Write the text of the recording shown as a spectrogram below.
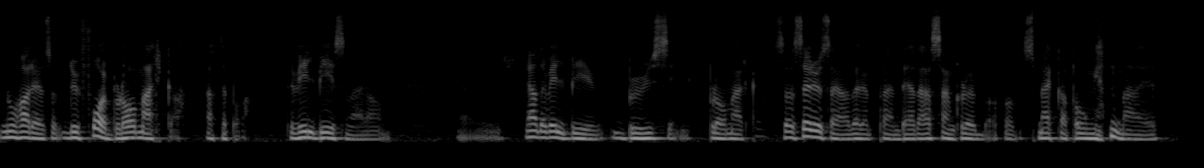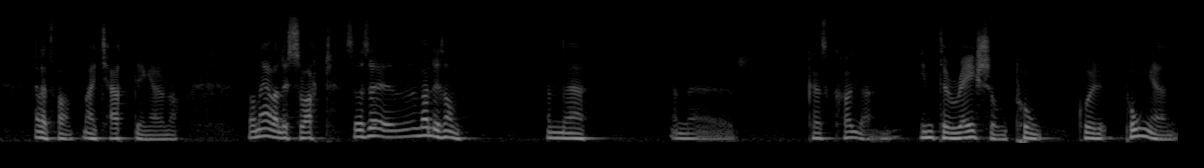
nå har jeg Du får blåmerker etterpå. Det vil bli sånn her uh, Ja, det vil bli bruising, blåmerker. Så det ser ut som jeg har vært på en BDSM-klubb og fått smekka ungen med jeg vet faen, med en kjetting eller noe. Så han er veldig svart. Så det er veldig sånn en en hva hva jeg skal kalle det, en interracial pung, hvor pungen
